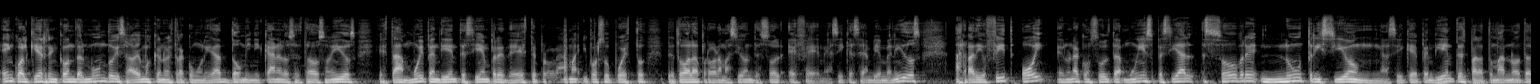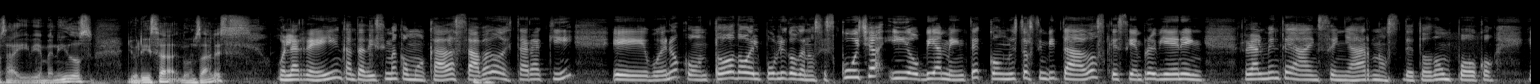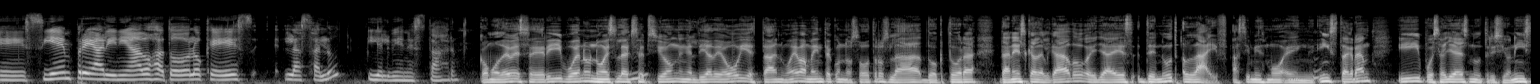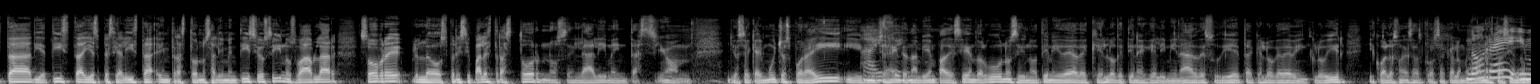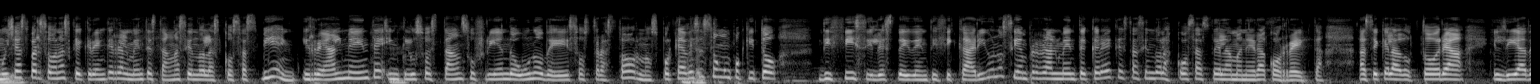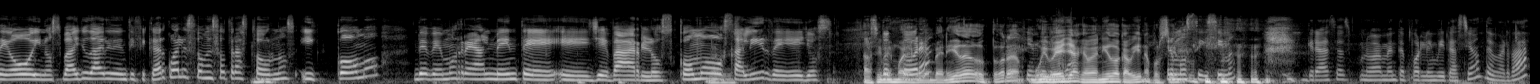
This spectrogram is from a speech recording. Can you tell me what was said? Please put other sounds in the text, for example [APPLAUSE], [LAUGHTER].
en cualquier rincón del mundo y sabemos que nuestra comunidad dominicana en los Estados Unidos está muy pendiente siempre de este programa y por supuesto de toda la programación de Sol FM. Así que sean bienvenidos a Radio Fit hoy en una consulta muy especial sobre nutrición. Así que pendientes para tomar notas ahí. Bienvenidos, Yurisa González. Hola Rey, encantadísima como cada sábado de estar aquí, eh, bueno, con todo el público que nos escucha y obviamente con nuestros invitados que siempre vienen realmente a enseñarnos de todo un poco, eh, siempre alineados a todo lo que es la salud y el bienestar. Como debe ser, y bueno, no es la excepción en el día de hoy. Está nuevamente con nosotros la doctora Danesca Delgado. Ella es The Nut Life, asimismo en Instagram. Y pues ella es nutricionista, dietista y especialista en trastornos alimenticios y nos va a hablar sobre los principales trastornos en la alimentación. Yo sé que hay muchos por ahí y mucha gente también padeciendo algunos y no tiene idea de qué es lo que tiene que eliminar de su dieta, qué es lo que debe incluir y cuáles son esas cosas que a lo mejor no, Rey, y muchas personas que creen que realmente están haciendo las cosas bien y realmente incluso están sufriendo uno de esos trastornos, porque a veces son un poquito difíciles de identificar y uno siempre realmente cree que está haciendo las cosas de la manera correcta. Así que la doctora el día de hoy nos va a ayudar a identificar cuáles son esos trastornos y cómo debemos realmente eh, llevarlos, cómo salir de ellos. Así mismo, bienvenida, doctora. Muy bella que ha venido a cabina, por cierto. Hermosísima. [LAUGHS] Gracias nuevamente por la invitación, de verdad.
